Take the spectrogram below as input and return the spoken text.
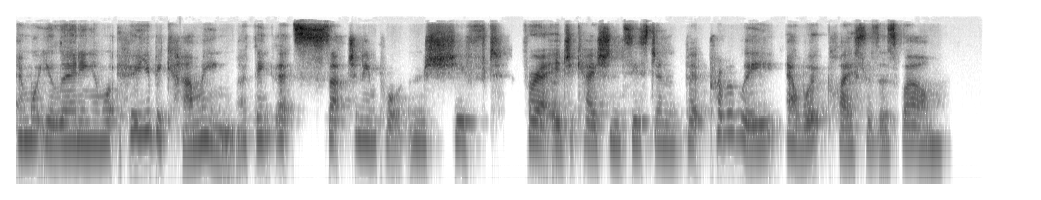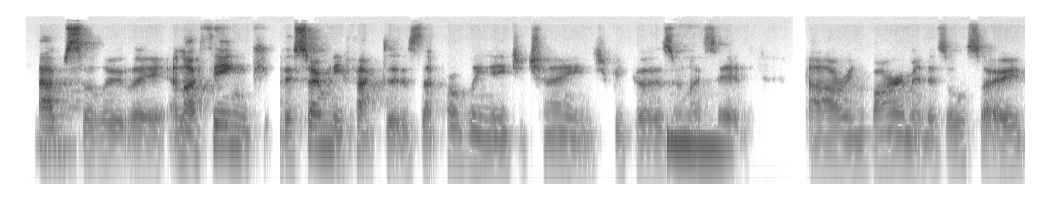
and what you're learning and what, who you're becoming. I think that's such an important shift for our education system, but probably our workplaces as well. Absolutely. And I think there's so many factors that probably need to change because mm. when I said our environment is also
